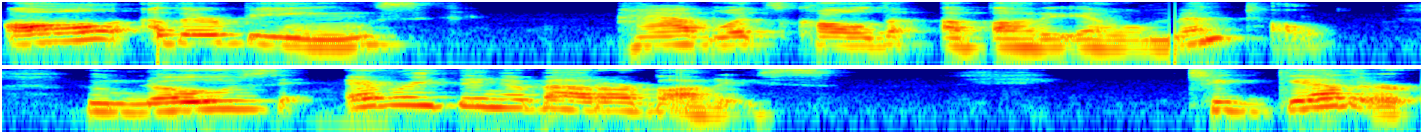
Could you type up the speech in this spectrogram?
all other beings have what's called a body elemental who knows everything about our bodies. Together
